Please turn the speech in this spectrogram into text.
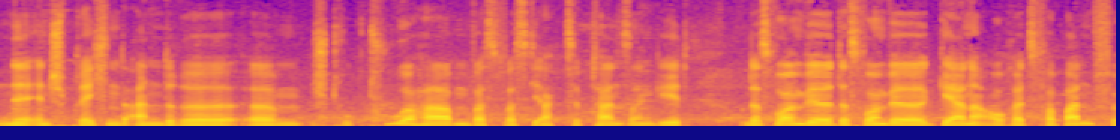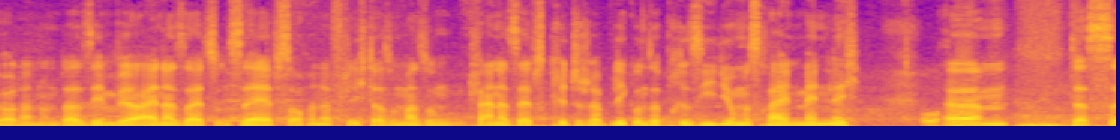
eine entsprechend andere ähm, Struktur haben, was, was die Akzeptanz angeht. Und das wollen wir, das wollen wir gerne auch als Verband fördern. Und da sehen wir einerseits uns selbst auch in der Pflicht, also mal so ein kleiner selbstkritischer Blick. Unser Präsidium ist rein männlich. Ähm, das, äh,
